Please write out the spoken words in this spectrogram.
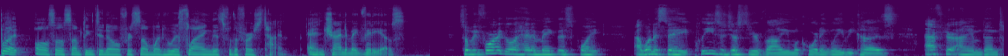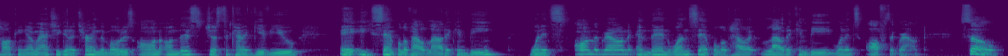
but also something to know for someone who is flying this for the first time and trying to make videos. So before I go ahead and make this point, I want to say please adjust your volume accordingly because after I am done talking, I'm actually going to turn the motors on on this just to kind of give you a, a, sample of how loud it can be when it's on the ground and then one sample of how loud it can be when it's off the ground. So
